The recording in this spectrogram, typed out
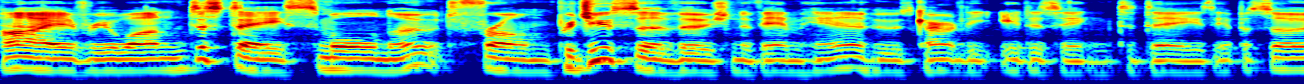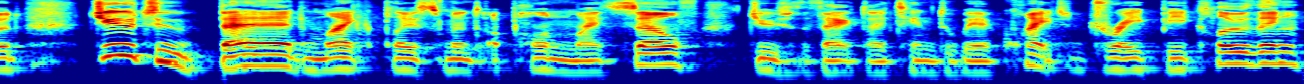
Hi everyone, just a small note from producer version of M here, who's currently editing today's episode. Due to bad mic placement upon myself, due to the fact I tend to wear quite drapey clothing,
